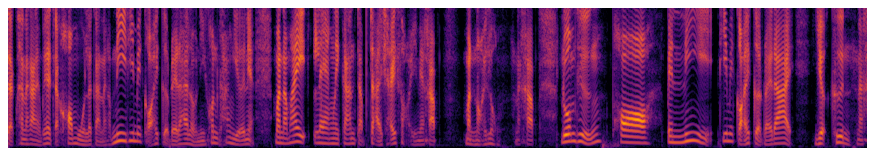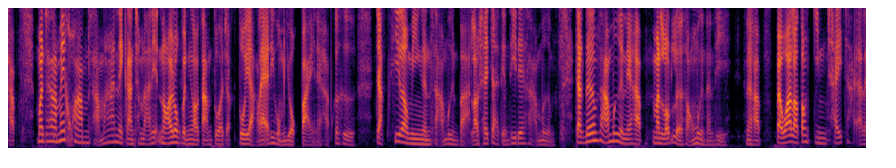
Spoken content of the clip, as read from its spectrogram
จากธนาคารแห่งประเทศจากข้อมูลแล้วกันนะครับหนี้ที่ไม่ก่อให้เกิดรายได้เหล่านี้ค่อนข้างเยอะเนี่ยมันทาให้แรงในการจับจ่ายใช้สอยนะครับมันน้อยลงนะครับ รวมถึงพอเป็นหนี้ที่ไม่ก่อให้เกิดรายได้เยอะขึ้นนะครับ มันจะทำให้ความสามารถในการชำระเนี่ยน้อยลงเป็นเงาตามตัวจากตัวอย่างแรกที่ผมยกไปนะครับก็คือจากที่เรามีเงิน 30,000 บาท เราใช้จ่ายเต็มที่ได้ 30,000 จากเดิม 30,000เนี่ยครับมันลดเหลือ 20,000 ทันที นะครับแปลว่าเราต้องกินใช้จ่ายอะไร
